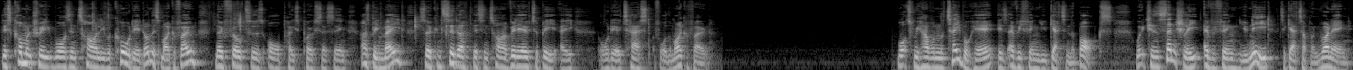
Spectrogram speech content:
This commentary was entirely recorded on this microphone, no filters or post-processing has been made, so consider this entire video to be a audio test for the microphone. What we have on the table here is everything you get in the box, which is essentially everything you need to get up and running.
